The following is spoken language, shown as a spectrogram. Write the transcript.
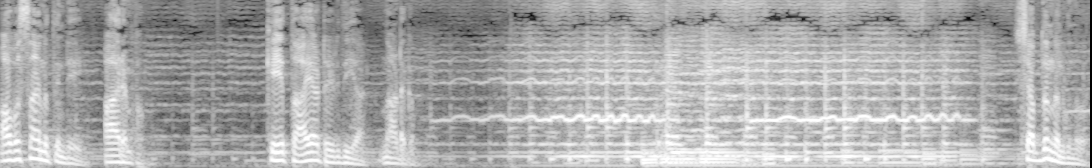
അവസാനത്തിന്റെ ആരംഭം. കെ തായാട്ട് എഴുതിയ നാടകം. ശബ്ദം നൽകുന്നവർ.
